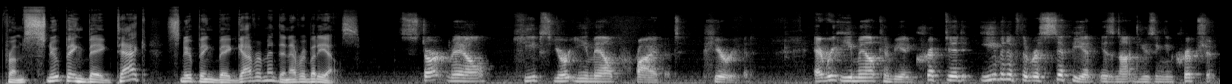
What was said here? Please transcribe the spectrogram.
from snooping big tech, snooping big government, and everybody else. StartMail keeps your email private, period. Every email can be encrypted, even if the recipient is not using encryption.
